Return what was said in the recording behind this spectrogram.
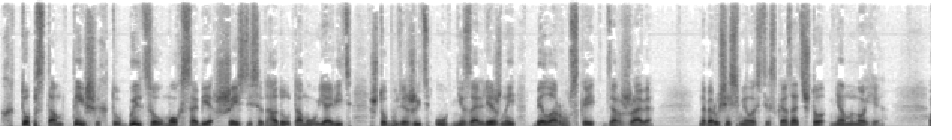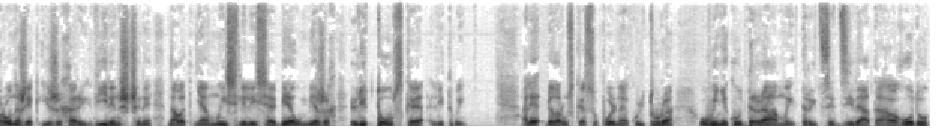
хто б з тамтэйшых тубыльцаў мог сабе 60 гадоў таму ўявіць, што будзе жыць у незалежнай беларускай дзяржаве. Набяруся смеласці сказаць, што нямногія роўна ж як і жыхары віленшчыны нават не мыслілі сябе ў межах літоўская літвы. Але беларуская супольная культура у выніку драмы тридцать девятого году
